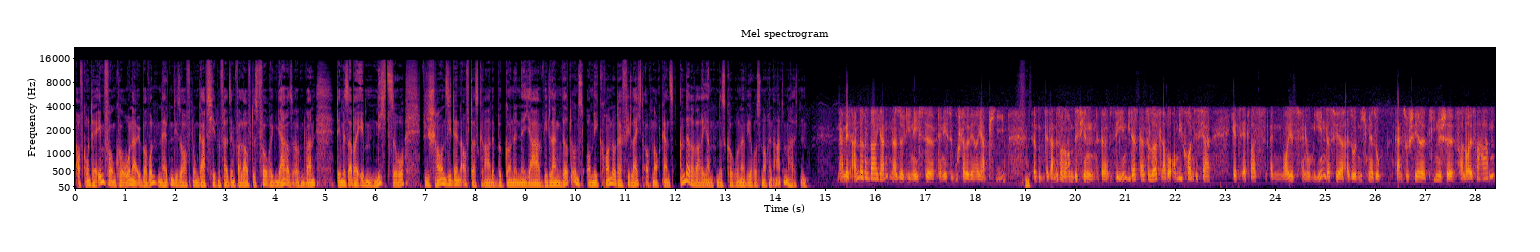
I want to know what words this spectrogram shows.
aufgrund der Impfung Corona überwunden hätten. Diese Hoffnung gab es jedenfalls im Verlauf des vorigen Jahres irgendwann. Dem ist aber eben nicht so. Wie schauen Sie denn auf das gerade begonnene Jahr? Wie lang wird uns Omikron oder vielleicht auch noch ganz andere Varianten des Coronavirus noch in Atem halten? Na, mit anderen Varianten, also die nächste, der nächste Buchstabe wäre ja Pi. Hm. Ähm, da müssen wir noch ein bisschen äh, sehen, wie das Ganze läuft. Aber Omikron ist ja jetzt etwas ein neues Phänomen, dass wir also nicht mehr so ganz so schwere klinische Verläufe haben,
